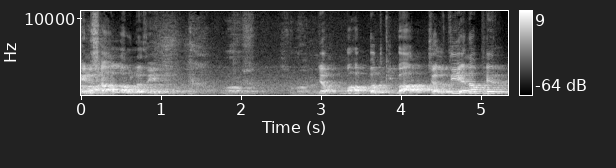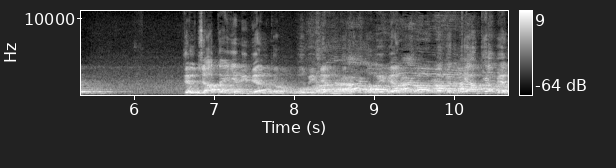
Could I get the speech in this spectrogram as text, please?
انشاءاللہ العزیز جب محبت کی بات چلتی ہے نا پھر دل چاہتے ہیں یہ بھی بیان کرو وہ بھی بیان کرو وہ بھی بیان کرو مگر کیا کیا بیان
